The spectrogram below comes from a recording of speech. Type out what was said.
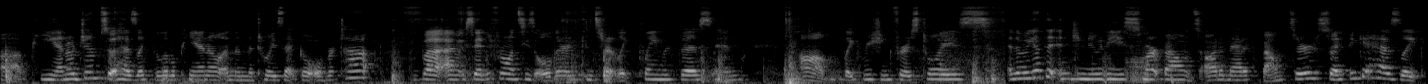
uh, piano gym. So it has like the little piano and then the toys that go over top. But I'm excited for once he's older and can start like playing with this and um, like reaching for his toys. And then we got the Ingenuity Smart Bounce Automatic Bouncer. So I think it has like,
